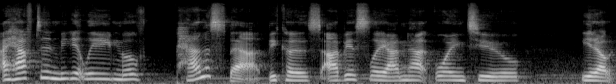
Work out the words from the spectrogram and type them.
I have to immediately move past that because obviously I'm not going to, you know,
